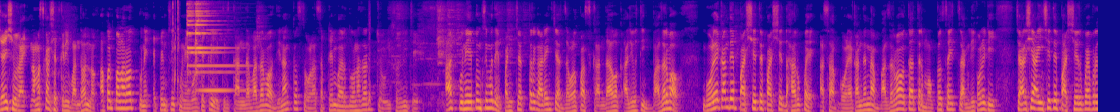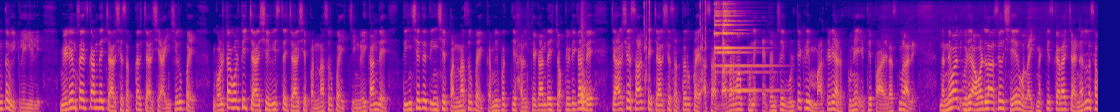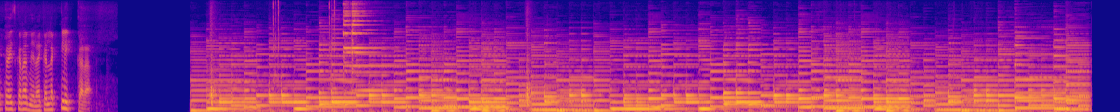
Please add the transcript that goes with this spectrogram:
जय शिवराय. नमस्कार शेतकरी बांधवांनो. आपण पाहणार आहोत Pune F M C Pune Gultekdi येथील कांदा बाजारभाव दिनांक सोळा सप्टेंबर दोन हजार चोवीस रोजीचे. आज पुणे एफ एम सीमध्ये पंच्याहत्तर गाड्यांच्या जवळपास कांदा आवक आली होती. बाजारभाव गोळे कांदे पाचशे ते पाचशे दहा रुपये असा गोळ्या कांद्यांना बाजारभाव होता तर मोकल साईज चांगली क्वालिटी चारशे ऐंशी ते पाचशे रुपयापर्यंत विकली गेली. मीडियम साईज कांदे चारशे सत्तर चारशे ऐंशी रुपये गोलटागोलटी चारशे वीस ते चारशे पन्नास रुपये चिंगळी कांदे तीनशे ते तीनशे पन्नास रुपये कमी पत्ती हलके कांदे चॉकलेटी कांदे चारशे साठ ते चारशे सत्तर रुपये असा बाजारभाव Pune F M C Gultekdi market yard Pune येथे पाहायलाच मिळाले. धन्यवाद. व्हिडिओ आवडला असेल शेअर व लाईक नक्कीच करा. चॅनलला सबस्क्राईब करा. बेलायकनला क्लिक करा.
